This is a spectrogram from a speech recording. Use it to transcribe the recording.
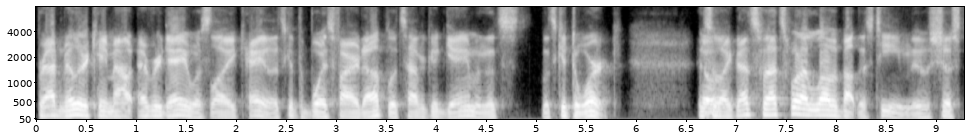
Brad Miller came out every day was like, hey, let's get the boys fired up, let's have a good game, and let's let's get to work. And No. so like that's that's what I love about this team. It was just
